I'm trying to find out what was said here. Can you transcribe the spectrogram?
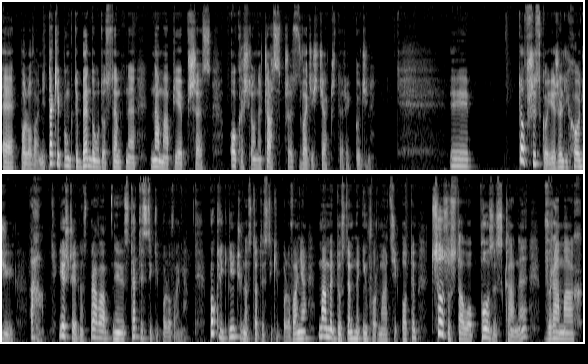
e-polowanie. Takie punkty będą dostępne na mapie przez określony czas, przez 24 godziny. Y, To wszystko, jeżeli chodzi. Aha, jeszcze jedna sprawa: y, statystyki polowania. Po kliknięciu na statystyki polowania mamy dostępne informacje o tym, co zostało pozyskane w ramach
